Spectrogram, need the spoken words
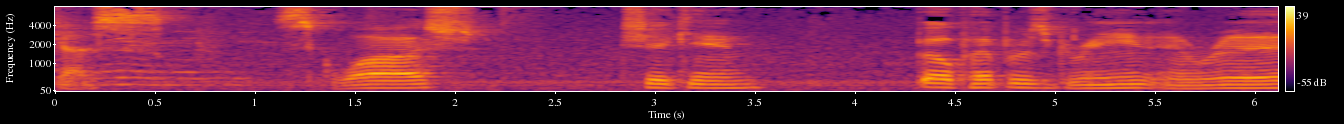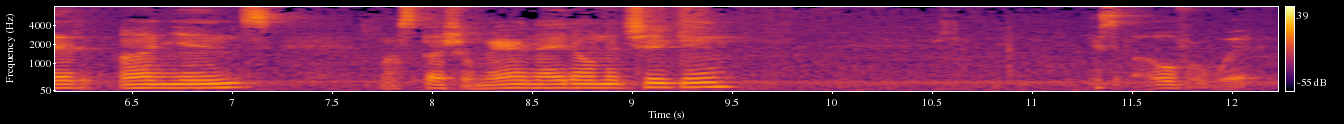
Got squash, chicken, bell peppers, green and red, onions, my special marinade on the chicken. It's over with.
